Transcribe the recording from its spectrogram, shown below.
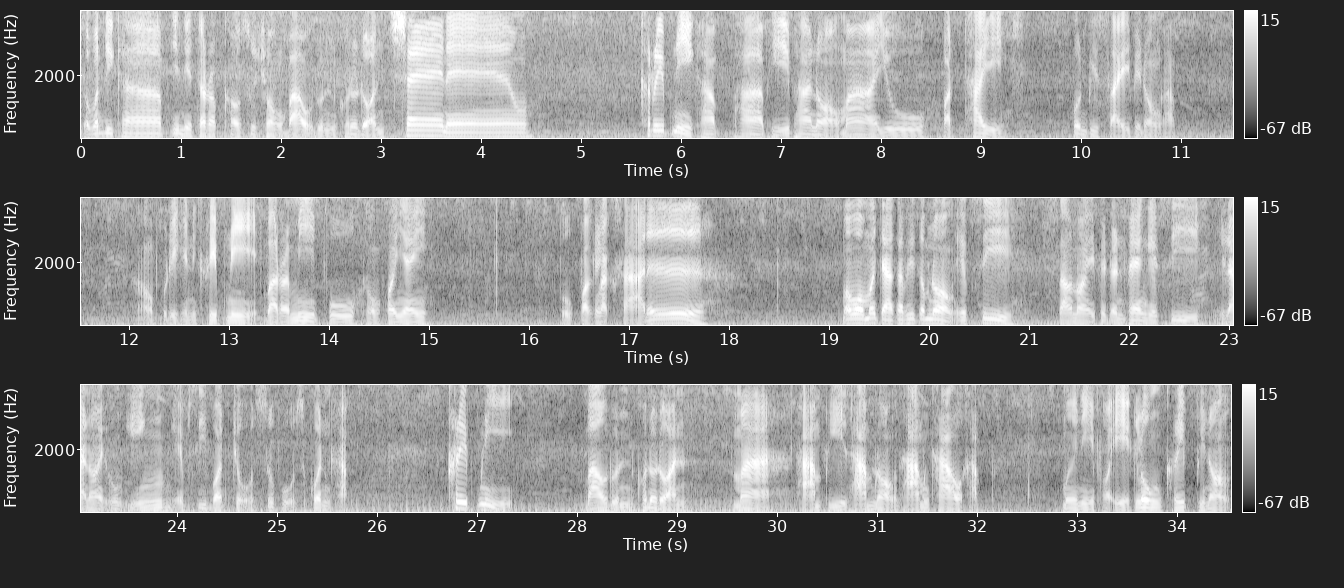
สวัสดีครับ ยินดีต้อนรับเข้าสู่ช่องเบาดุนคนดอนแชแนลคลิปนี้ครับพาพีพาหนองมาอยู่วัดไทยพ้นพิสัยพี่น้องครับ เอาผู้ใดเห็นคลิปนี้ บารมีปูหลวงพ่อใหญ่ปลูกปักรักษาเด้อมาบอกมาจากกับพี่กำนอง FC สาวหน่อยเพชรดินแพง FC อีหลาน้อยอุ้งอิง FC บอลโจสุผูสุคนครับ คลิปนี้เบาดุนคนดอน มาถามพี่ถามน้องถามข่าวครับ มือนี้พอเอกลงคลิปพี่น้อง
